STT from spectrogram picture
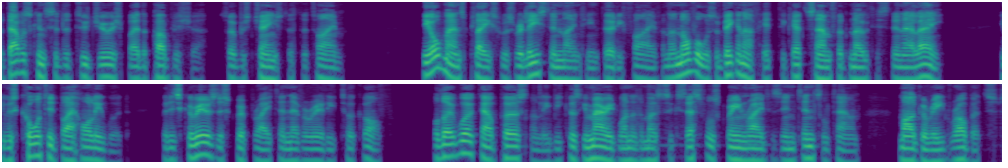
but that was considered too Jewish by the publisher, so it was changed at the time. The Old Man's Place was released in 1935, and the novel was a big enough hit to get Sanford noticed in LA. He was courted by Hollywood, but his career as a scriptwriter never really took off, although it worked out personally because he married one of the most successful screenwriters in Tinseltown, Marguerite Roberts.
